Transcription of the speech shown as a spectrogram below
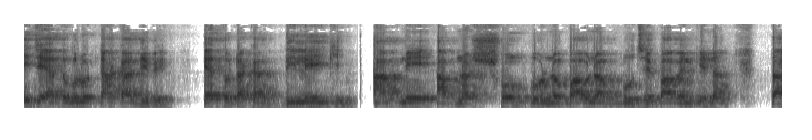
এই যে এতগুলো টাকা দিবে, এত টাকা দিলেই কি? আপনি আপনার সম্পূর্ণ পাওনা বুঝে পাবেন কিনা তা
